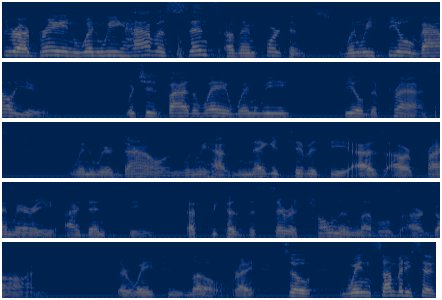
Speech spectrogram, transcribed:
through our brain when we have a sense of importance, when we feel valued, which is, by the way, when we feel depressed, when we're down, when we have negativity as our primary identity. That's because the serotonin levels are gone. They're way too low, right? So when somebody says,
